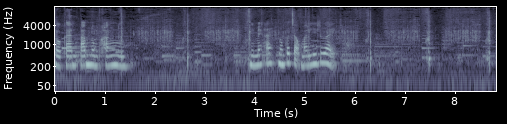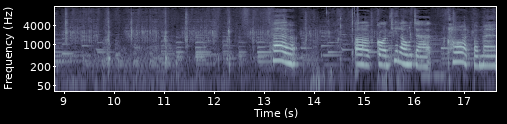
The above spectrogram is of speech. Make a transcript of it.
ต่อการปั๊มนมครั้งหนึ่งเห็นไหมคะ นมก็จะออกมาเรื่อยๆถ้าก่อนที่เราจะ คลอดประมาณ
